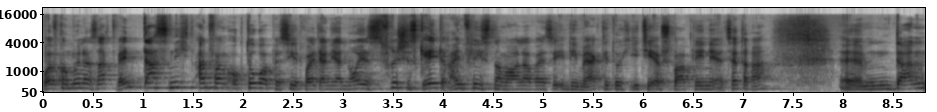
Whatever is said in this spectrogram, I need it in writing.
Wolfgang Müller sagt, wenn das nicht Anfang Oktober passiert, weil dann ja neues, frisches Geld reinfließt normalerweise in die Märkte durch ETF-Sparpläne etc., ähm, dann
